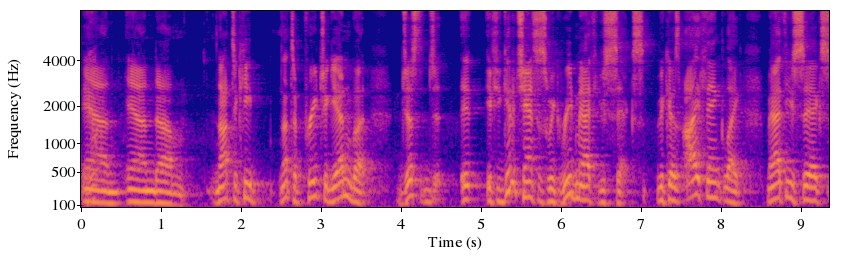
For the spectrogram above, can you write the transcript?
And and um, not to keep not to preach again but just j- it, if you get a chance this week read matthew 6 because i think like matthew 6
